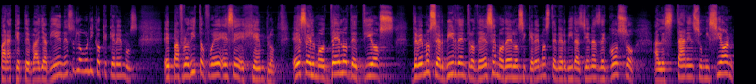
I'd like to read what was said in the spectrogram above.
para que te vaya bien. Eso es lo único que queremos. Epafrodito fue ese ejemplo, es el modelo de Dios. Debemos servir dentro de ese modelo si queremos tener vidas llenas de gozo al estar en su misión.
